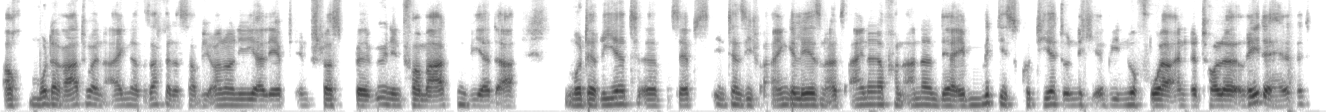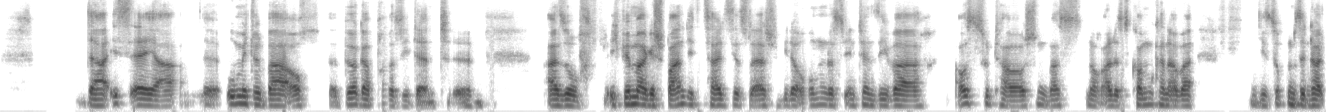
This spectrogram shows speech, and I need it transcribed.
auch Moderator in eigener Sache. Das habe ich auch noch nie erlebt im Schloss Bellevue in den Formaten, wie er da moderiert, äh, selbst intensiv eingelesen als einer von anderen, der eben mitdiskutiert und nicht irgendwie nur vorher eine tolle Rede hält. Da ist er ja äh, unmittelbar auch äh, Bürgerpräsident. Ähm, also ich bin mal gespannt. Die Zeit ist jetzt leider schon wieder um, das intensiver auszutauschen, was noch alles kommen kann. Aber die Suppen sind halt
